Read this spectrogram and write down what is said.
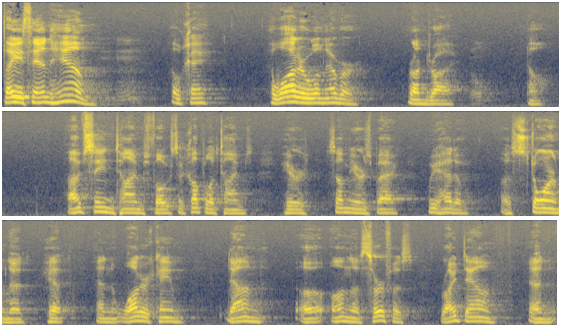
Faith in Him. Mm-hmm. Okay? The water will never run dry. No. I've seen times, folks, a couple of times here, some years back, we had a, a storm that hit, and the water came down uh, on the surface, right down and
